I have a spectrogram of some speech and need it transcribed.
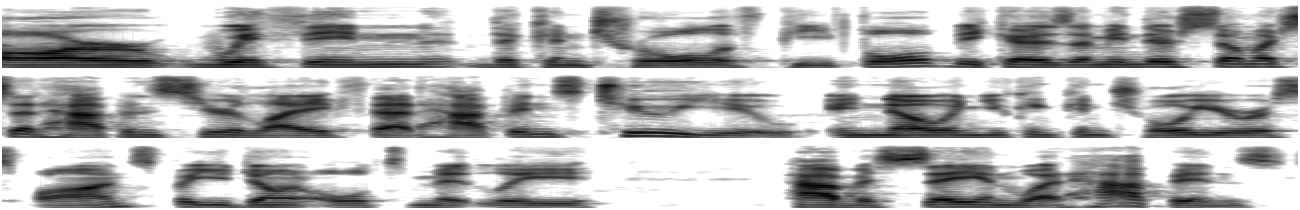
are within the control of people because i mean there's so much that happens to your life that happens to you and know and you can control your response but you don't ultimately have a say in what happens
